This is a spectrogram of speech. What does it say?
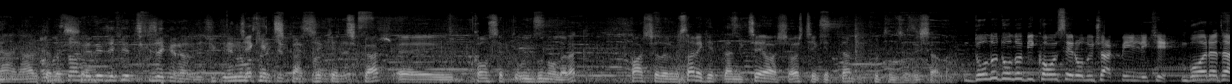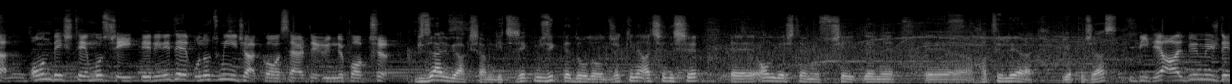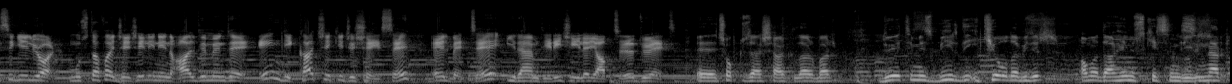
yani Ama arkadaş ya. sahnede ceket çıkacak herhalde. Çünkü en Ceket çıkar, ceket çıkar. Eee konsepte uygun olarak parçalarımız hareketlendikçe yavaş yavaş ceketten kurtulacağız inşallah. Dolu dolu bir konser olacak belli ki. Bu arada 15 Temmuz şehitlerini de unutmayacak konserde ünlü popçu. Güzel bir akşam geçecek. Müzikle dolu olacak. Yine açılışı eee, 15 Temmuz şehitlerini eee, hatırlayarak yapacağız. Bir de albüm müjdesi geliyor. Mustafa Ceceli'nin albümünde en dikkat çekici şey ise elbette İrem Derici ile yaptığı düet. Eee, çok güzel şarkılar var. Düetimiz birdi, iki olabilir ama daha henüz kesin değil. İsimler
